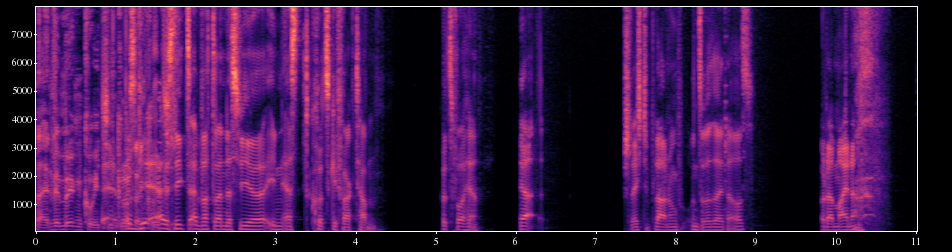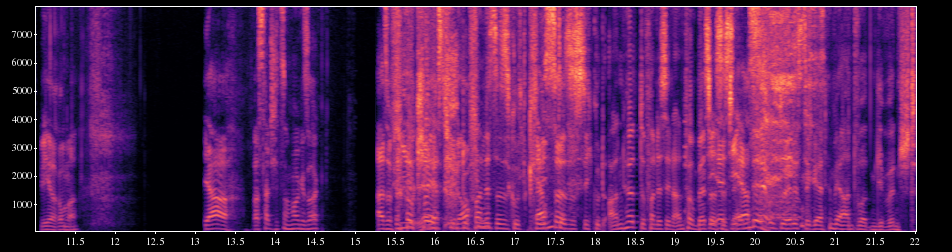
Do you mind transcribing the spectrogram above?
Nein, wir mögen Koichi. Äh, wir, es liegt einfach daran, dass wir ihn erst kurz gefragt haben. Kurz vorher. Ja. Schlechte Planung unserer Seite aus. Oder meiner. Wie auch immer. Ja, was hatte ich jetzt nochmal gesagt? Also viel, er lässt viel du fandest, dass es gut klingt, Erste- dass es sich gut anhört. Du fandest den Anfang besser Die- als das die Ende erste- und du hättest dir gerne mehr Antworten gewünscht.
